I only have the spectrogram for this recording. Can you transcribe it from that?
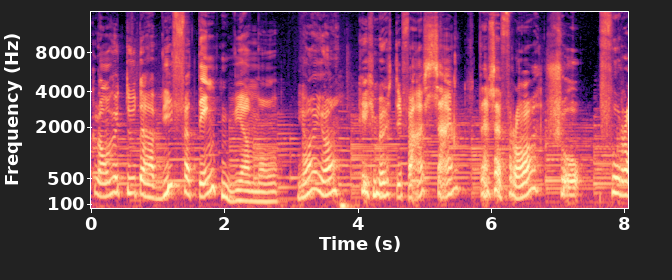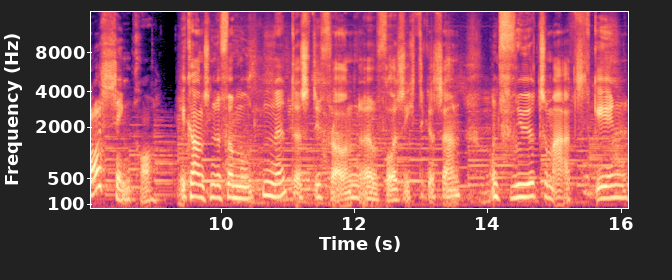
glaube ich, tut auch wie verdenken ein Mann. Ja, ja, ich möchte fast sein, dass eine Frau schon voraussehen kann. Ich kann es nur vermuten, nicht, dass die Frauen äh, vorsichtiger sind und früher zum Arzt gehen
